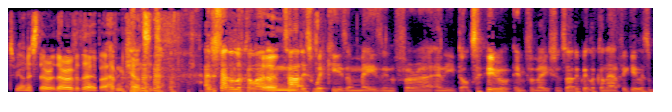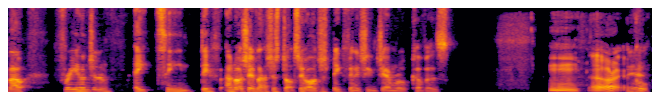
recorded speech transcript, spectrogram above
to be honest. They're they're over there, but I haven't counted. I just had a look online. Um, TARDIS Wiki is amazing for uh, any Doctor Who information. So I had a quick look on there. I think it was about 318 different. I'm not sure if that's just Doctor Who or just Big Finish in general covers. Mm. Oh, all right, Yeah. cool.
